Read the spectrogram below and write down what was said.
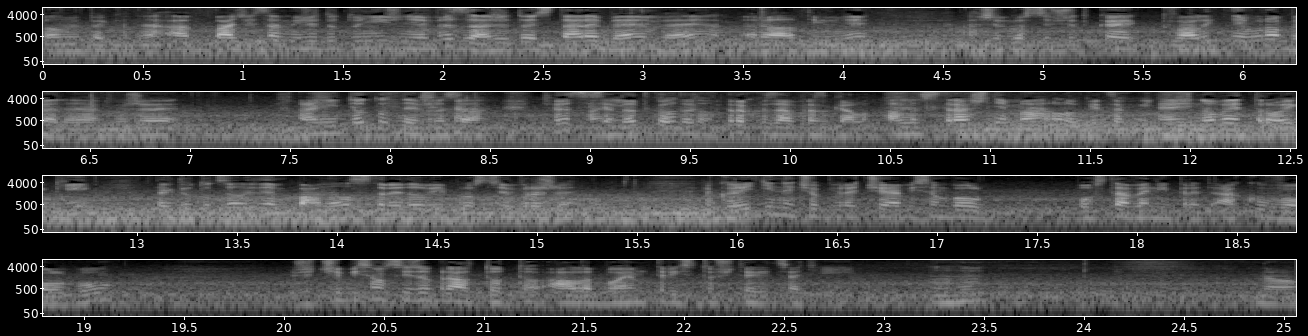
Veľmi pekné. A páči sa mi, že to tu nič nevrzá, že to je staré BMW relatívne a že proste všetko je kvalitne urobené. Akože ani toto nevrzá. Čo si sa dotkol, to trochu zabrzgalo. Ale strašne málo. Keď sa chytíš Hej. nové trojky, tak toto celý ten panel stredový proste vrže. Ako jediné, čo prečo ja by som bol postavený pred akú voľbu, že či by som si zobral toto alebo M340i. Uh-huh. No.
